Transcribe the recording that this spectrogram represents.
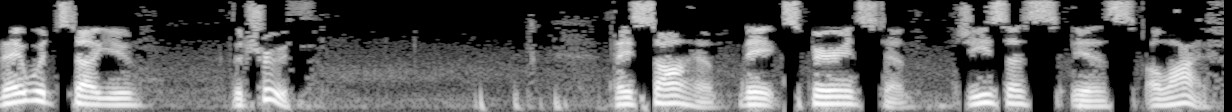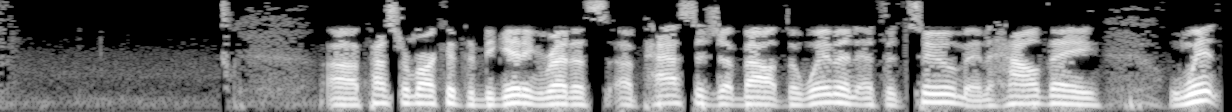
They would tell you the truth. They saw him, they experienced him. Jesus is alive. Uh, Pastor Mark at the beginning read us a passage about the women at the tomb and how they went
